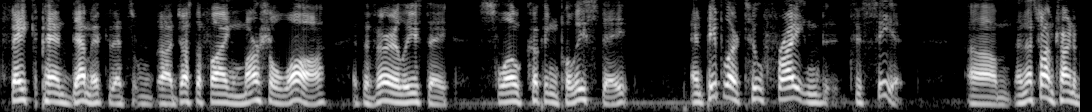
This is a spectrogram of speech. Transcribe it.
fake pandemic that's uh, justifying martial law, at the very least, a slow cooking police state, and people are too frightened to see it. Um, and that's why I'm trying to,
